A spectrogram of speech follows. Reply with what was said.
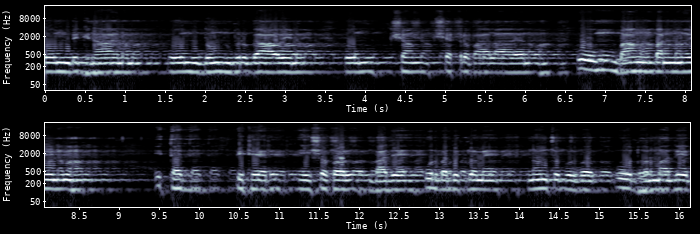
ওম বিঘ্নায় নম, ওম দুম দুর্গায় নম, ওম ক্ষং ক্ষেত্রপালায় নম, ওম বাং বান্নয় নমঃ। ইত্যাদি। পীঠের এই সকল বাদে পূর্বাদিক্রমে নঞ্চপূর্বক ও ধর্মাদির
